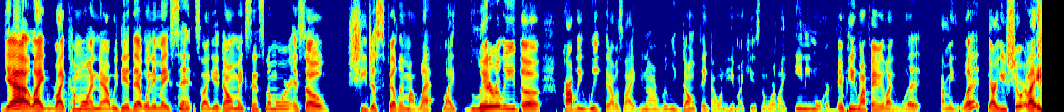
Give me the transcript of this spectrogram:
Yeah, like like come on now. We did that when it made sense. Like it don't make sense no more. And so she just fell in my lap. Like literally mm. the probably week that I was like, you know, I really don't think I want to hit my kids no more, like anymore. And people in my family like, what? I mean, what? Are you sure? Like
